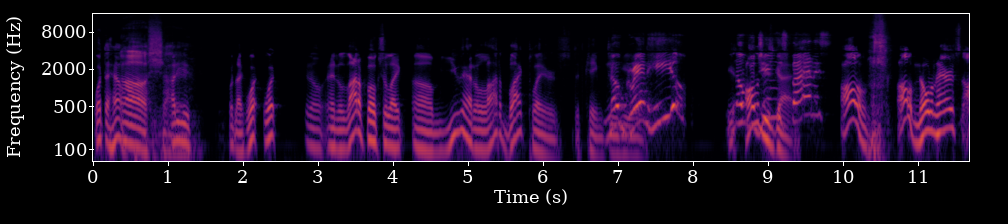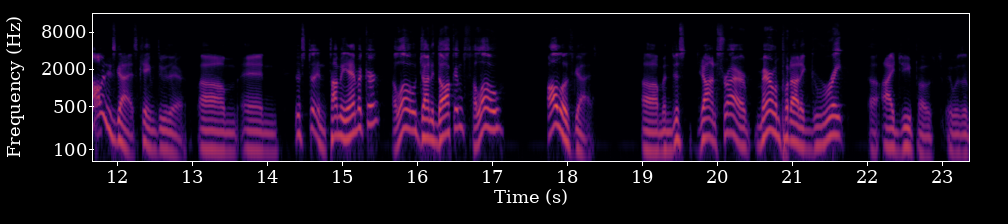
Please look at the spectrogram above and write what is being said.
"What the hell? Oh, Scheyer. How do you what like what what you know?" And a lot of folks are like, um, "You had a lot of black players that came. No through here." Grant Hill, All of these guys. finest. all of them, all of them, Nolan Harris, all of these guys came through there. Um, and they're still Tommy Amaker, hello, Johnny Dawkins, hello, all those guys. Um, and just Jon Scheyer, Maryland put out a great uh, IG post. It was a,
